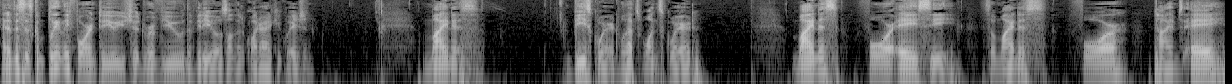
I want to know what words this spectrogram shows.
And if this is completely foreign to you, you should review the videos on the quadratic equation. Minus b squared, well that's 1 squared, minus 4ac. So minus 4 times a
